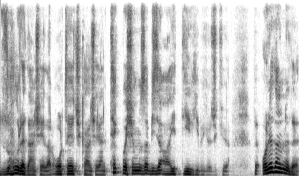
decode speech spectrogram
zuhur eden şeyler, ortaya çıkan şeyler. Yani tek başımıza bize ait değil gibi gözüküyor. Ve o nedenle de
